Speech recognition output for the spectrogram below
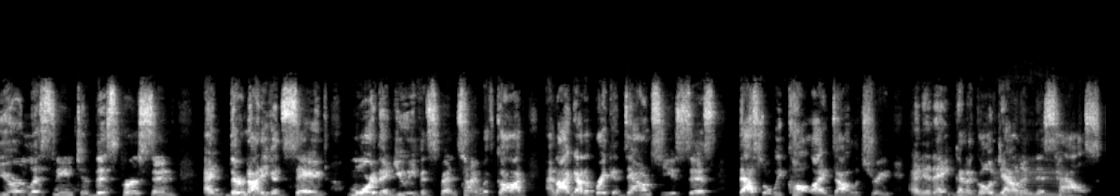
you're listening to this person and they're not even saved more than you even spend time with God. And I got to break it down to you, sis. That's what we call idolatry. And it ain't going to go down mm. in this mm. house.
